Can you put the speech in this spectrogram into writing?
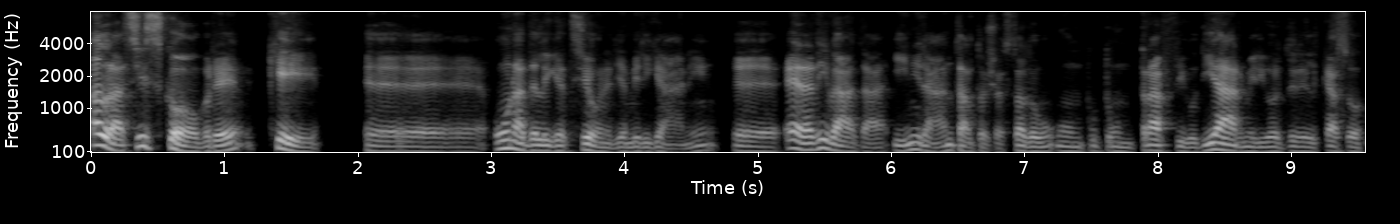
Allora si scopre che, ehm, una delegazione di americani, ehm, era arrivata in Iran, l'altro c'è stato un tutto un traffico di armi, ricorderete il caso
